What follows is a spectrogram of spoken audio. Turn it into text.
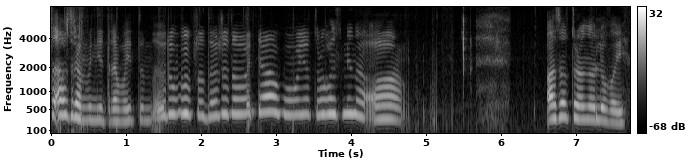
Завтра мені треба йти на групи продовженого дня, бо моя друга зміна, а, а завтра нульовий.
